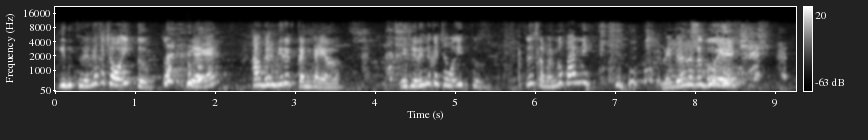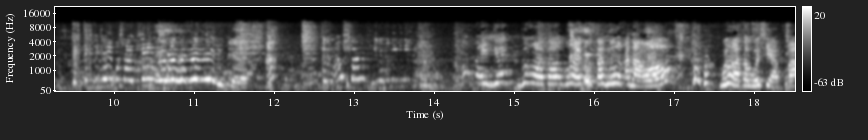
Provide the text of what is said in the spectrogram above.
Gitu kirimnya ke cowok itu, ya kan? Hampir mirip kan kayak lo. Dikirimnya ke cowok itu. Terus teman gue panik. Dia bilang ke gue, tik tik tik gue salah kirim, bla, bla, bla, bla, bla, gitu ya. Kirim apa? Gini, gini, gini. Oh my god, gue gak tau, gue gak ikutan, gue gak kenal lo Gue gak tau gue siapa,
